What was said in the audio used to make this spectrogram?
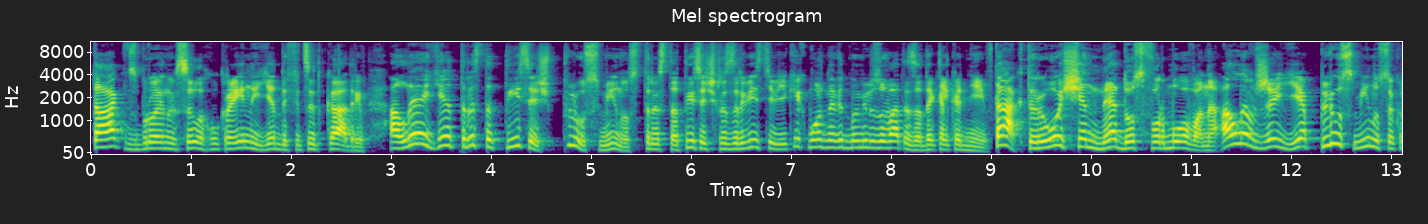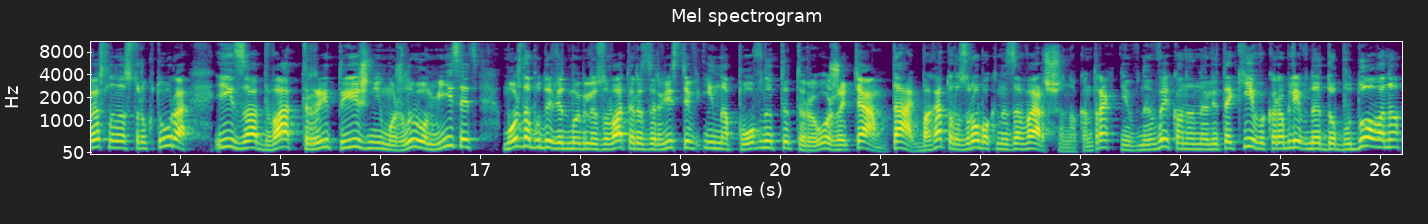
Так, в збройних силах України є дефіцит кадрів, але є 300 тисяч плюс-мінус 300 тисяч резервістів, яких можна відмобілізувати за декілька днів. Так, ТРО ще не досформована, але вже є плюс-мінус окреслена структура, і за 2-3 тижні, можливо, місяць, можна буде відмобілізувати резервістів і наповнити ТРО життям. Так, багато розробок не завершено, контрактів не виконано, літаків і кораблів не добудовано.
